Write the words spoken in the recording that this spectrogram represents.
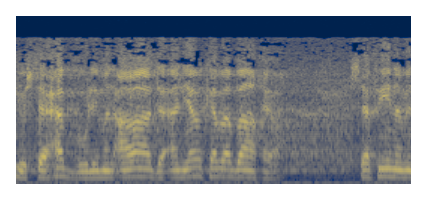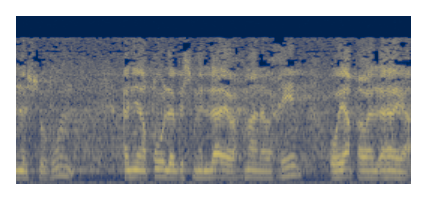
يستحب لمن أراد أن يركب باخرة سفينة من السفن أن يقول بسم الله الرحمن الرحيم ويقرأ الآية.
